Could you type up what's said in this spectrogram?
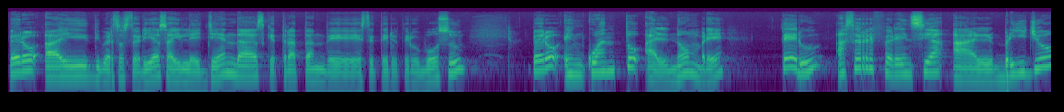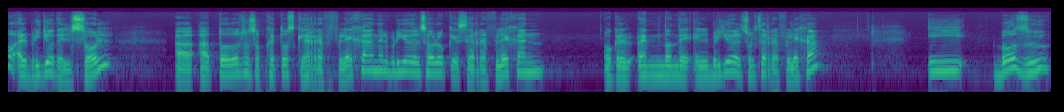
Pero hay diversas teorías, hay leyendas que tratan de este Teru Teru Bosu. Pero en cuanto al nombre, Teru hace referencia al brillo, al brillo del sol, a, todos los objetos que reflejan el brillo del sol o que se reflejan, o que en donde el brillo del sol se refleja. Y Bosu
